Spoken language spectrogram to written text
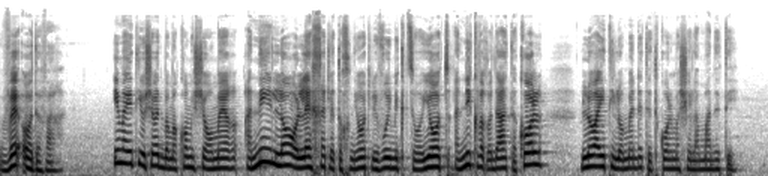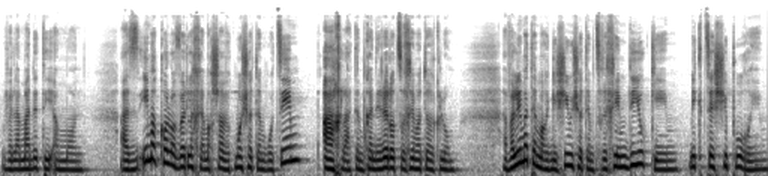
ועוד דבר, אם הייתי יושבת במקום שאומר, אני לא הולכת לתוכניות ליווי מקצועיות, אני כבר יודעת הכל, לא הייתי לומדת את כל מה שלמדתי, ולמדתי המון. אז אם הכל עובד לכם עכשיו כמו שאתם רוצים, אחלה, אתם כנראה לא צריכים יותר כלום. אבל אם אתם מרגישים שאתם צריכים דיוקים, מקצה שיפורים,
